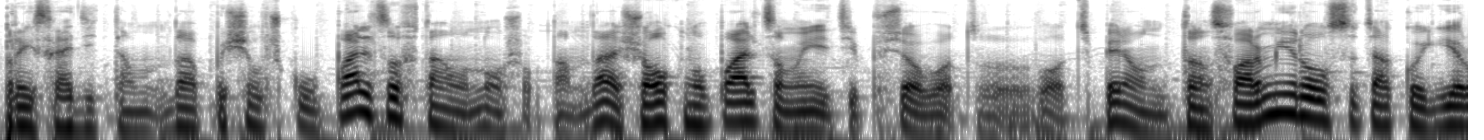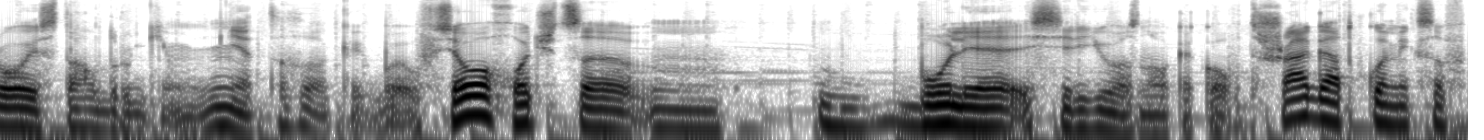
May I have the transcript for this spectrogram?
происходить там, да, по щелчку пальцев, там, ну, чтобы там, да, щелкнул пальцем и типа все, вот, вот, теперь он трансформировался, такой герой стал другим. Нет, как бы все хочется более серьезного какого-то шага от комиксов.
